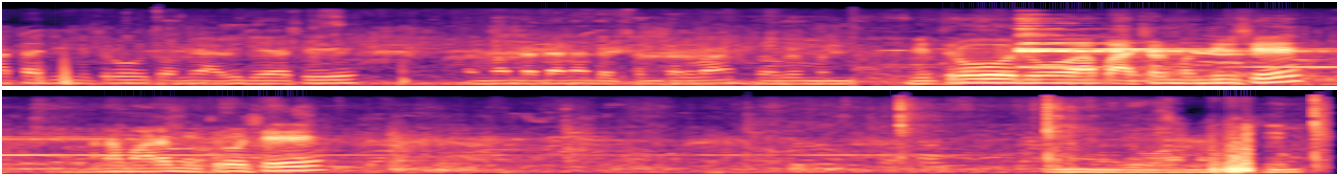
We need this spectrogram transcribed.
માતાજી મિત્રો તો અમે આવી ગયા છે હનુમાન દાદાના દર્શન કરવા. તો હવે મિત્રો જો આ પાછળ મંદિર છે અને મારા મિત્રો છે. હમ, જો મંદિર છે.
